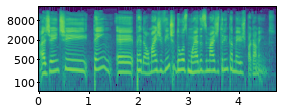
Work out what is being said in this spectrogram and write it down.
a gente tem, é, perdão, mais de 22 moedas e mais de 30 meios de pagamento.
